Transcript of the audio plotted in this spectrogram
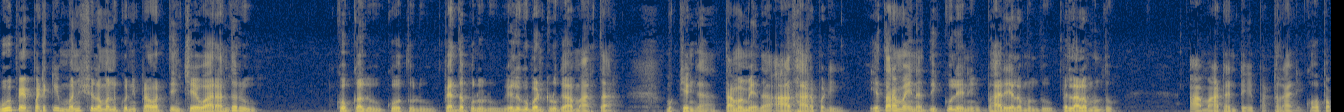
ఊపెప్పటికీ మనుషులమనుకుని ప్రవర్తించే వారందరూ కుక్కలు కోతులు పెద్ద పులులు ఎలుగుబంట్లుగా మారతారు. ముఖ్యంగా తమ మీద ఆధారపడి ఇతరమైన దిక్కులేని భార్యల ముందు పిల్లల ముందు. ఆ మాట అంటే పట్టరాని కోపం.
